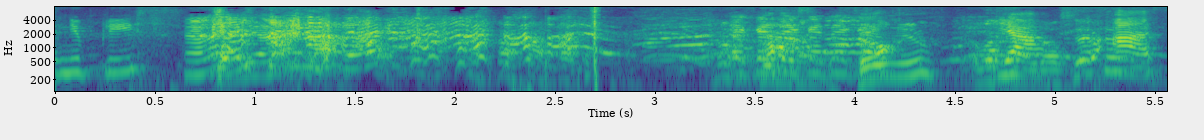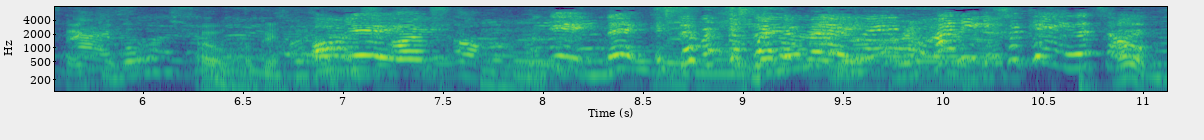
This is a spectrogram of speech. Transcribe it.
can you please? Teka, teka, teka. Film you? Yeah, us, us. Oh, oh, okay. Okay. Okay, next. Step by. Honey, it's okay. Let's on.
